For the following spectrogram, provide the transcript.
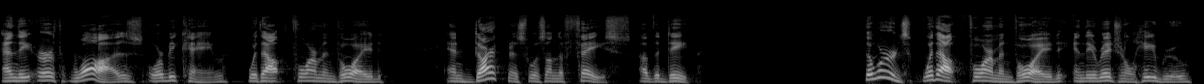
And the earth was, or became, without form and void, and darkness was on the face of the deep. The words without form and void in the original Hebrew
